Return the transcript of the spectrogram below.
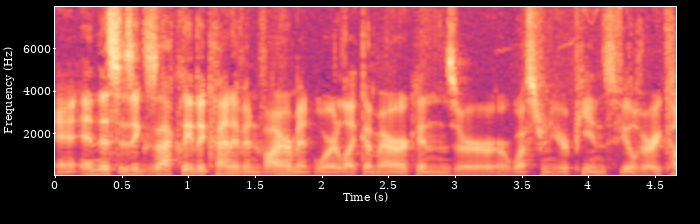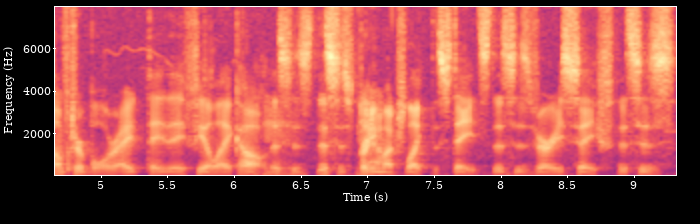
And, and this is exactly the kind of environment where like americans or, or, western europeans feel very comfortable right? They, they feel like oh this mm-hmm. is this is pretty yeah. much like the states. This is very safe. This is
